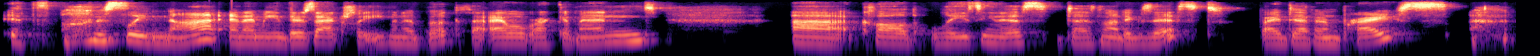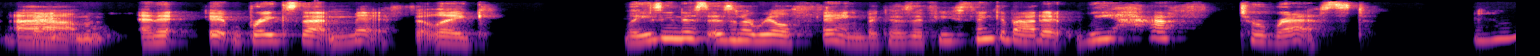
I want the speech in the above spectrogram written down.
it's honestly not. And I mean, there's actually even a book that I will recommend uh, called Laziness Does Not Exist by Devon Price. Um, and it, it breaks that myth that like laziness isn't a real thing because if you think about it, we have to rest. Mhm.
